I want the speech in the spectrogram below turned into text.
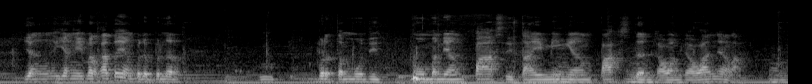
yang yang ibarat kata yang bener-bener bertemu di momen yang pas di timing yang pas dan kawan-kawannya lah Hmm.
